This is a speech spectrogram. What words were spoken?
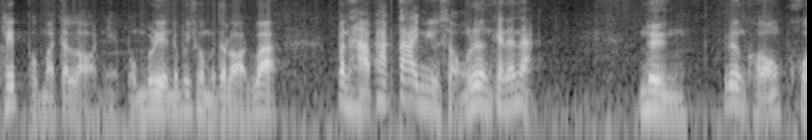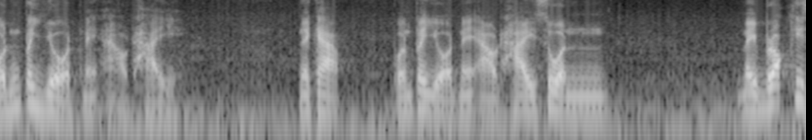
คลิปผมมาตลอดเนี่ยผมเรียนท่านผู้ชมมาตลอดว่าปัญหาภาคใต้มีอยู่สองเรื่องแค่นั้นน่ะหนึ่งเรื่องของผลประโยชน์ในอ่าวไทยนะครับผลประโยชน์ในอ่าวไทยส่วนในบล็อกที่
